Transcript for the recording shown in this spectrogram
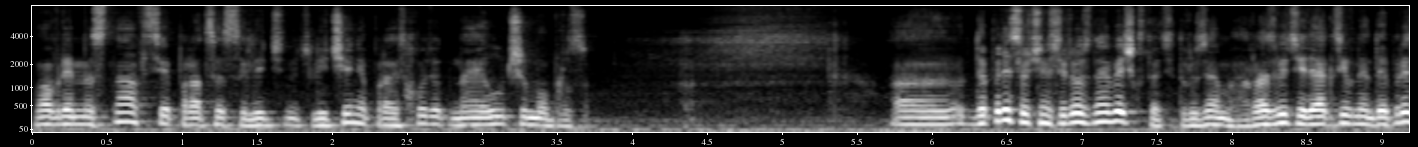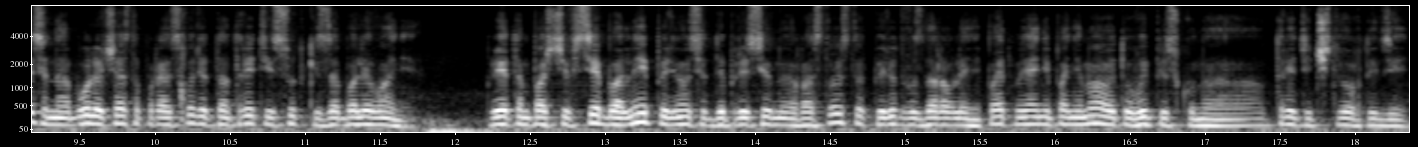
во время сна все процессы лечения происходят наилучшим образом. А, депрессия очень серьезная вещь, кстати, друзья мои. Развитие реактивной депрессии наиболее часто происходит на третьи сутки заболевания. При этом почти все больные переносят депрессивное расстройство в период выздоровления. Поэтому я не понимаю эту выписку на третий-четвертый день.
